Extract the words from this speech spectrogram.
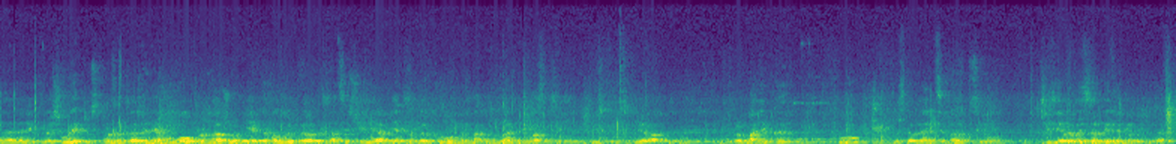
е, Вікторович Литус про затвердження умов продажу об'єкта малої приватизації, що є об'єктом нерухомого майна комунальної власності Київської міської ради. Романівка, клуб виставляється на аукціон. Чи з'явилось запитання у депутатів?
